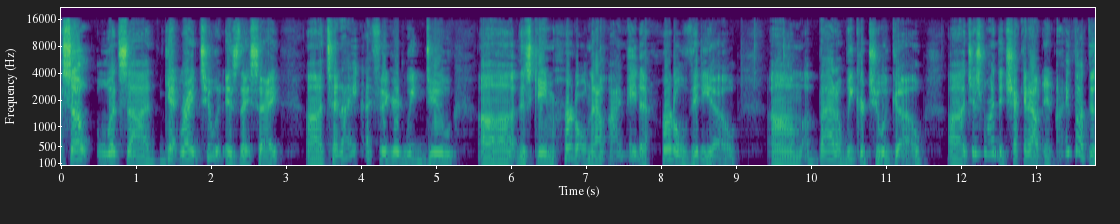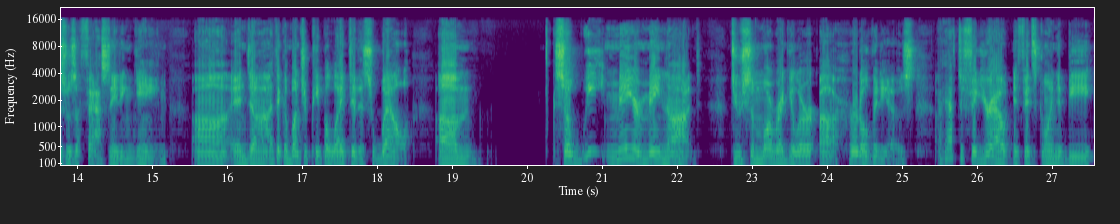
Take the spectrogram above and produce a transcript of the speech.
so let's uh, get right to it, as they say. Uh, tonight, I figured we'd do uh, this game Hurdle. Now, I made a Hurdle video um, about a week or two ago. Uh, I just wanted to check it out, and I thought this was a fascinating game. Uh, and uh, I think a bunch of people liked it as well. Um, so we may or may not do some more regular hurdle videos. I have to figure out if it's going to be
